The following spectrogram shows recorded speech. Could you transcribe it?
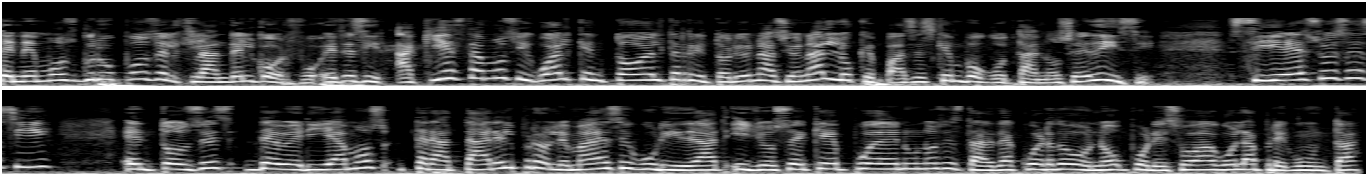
tenemos grupos del clan del Golfo, es decir, aquí estamos igual que en todo el territorio nacional, lo que pasa es que en Bogotá no se dice. Si eso es así, entonces deberíamos tratar el problema de seguridad y yo sé que pueden unos estar de acuerdo o no, por eso hago la pregunta,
